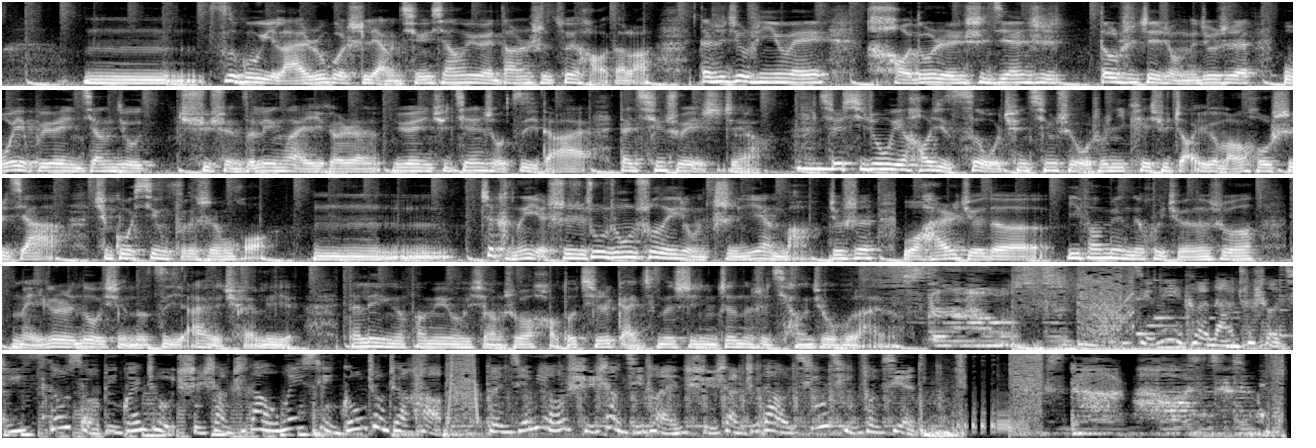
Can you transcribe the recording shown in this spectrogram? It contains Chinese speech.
嗯，自古以来，如果是两情相悦，当然是最好的了。但是就是因为好多人世间是都是这种的，就是我也不愿意将就去选择另外一个人，愿意去坚守自己的爱。但清水也是这样。其实其中也好几次，我劝清水，我说你可以去找一个王侯世家，去过幸福的生活。嗯，这可能也是书中说的一种执念吧。就是我还是觉得，一方面呢会觉得说每个人都有选择自己爱的权利，但另一个方面又会想说，好多其实感情的事情真的是强求不来的。请立刻拿出手机搜索并关注“时尚之道”微信公众账号。本节目由时尚集团时尚之道倾情奉献。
